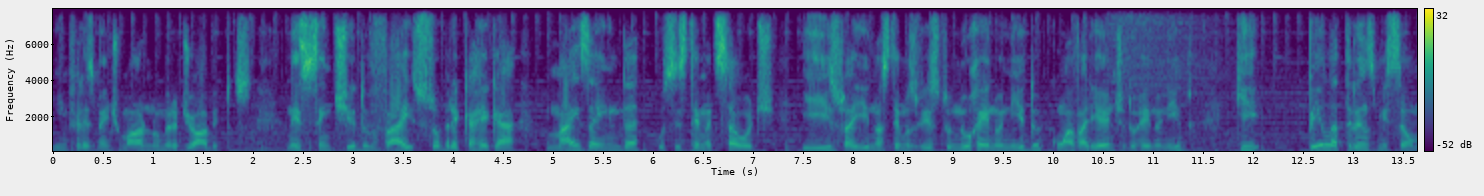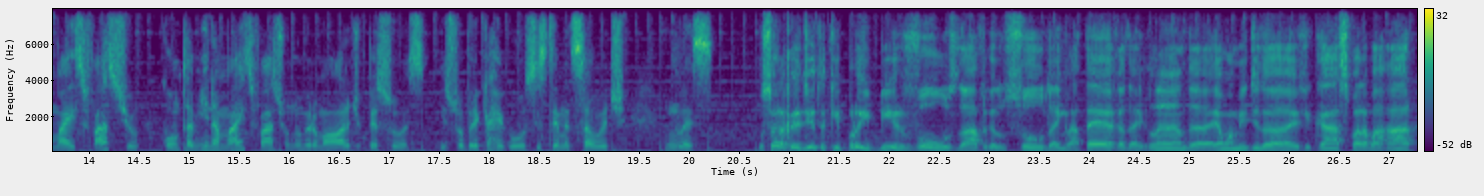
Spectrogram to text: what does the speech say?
e, infelizmente, um maior número de óbitos. Nesse sentido, vai sobrecarregar mais ainda o sistema de saúde. E isso aí nós temos visto no Reino Unido, com a variante do Reino Unido, que pela transmissão mais fácil, contamina mais fácil um número maior de pessoas e sobrecarregou o sistema de saúde inglês. O senhor acredita que proibir voos da África do Sul, da Inglaterra, da Irlanda é uma medida eficaz para barrar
